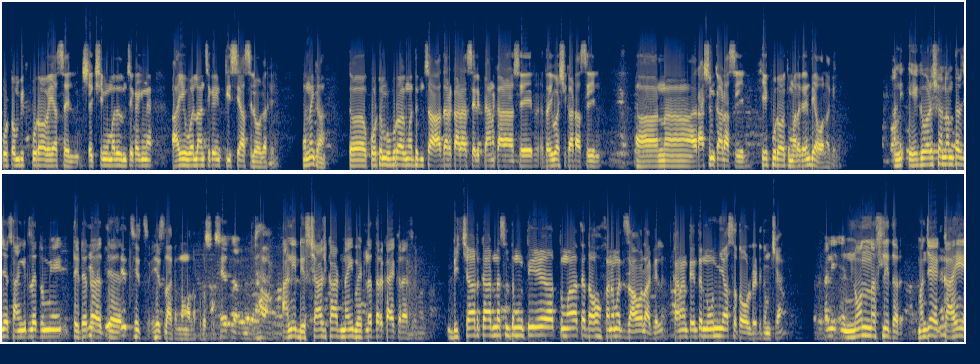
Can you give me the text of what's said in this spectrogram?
कौटुंबिक पुरावे असेल शैक्षणिकमध्ये तुमचे काही आई वडिलांचे काही टी सी असेल वगैरे नाही का? तर कौटुंबिक पुराव्यामध्ये तुमचं आधार कार्ड असेल पॅन कार्ड असेल रहिवासी कार्ड असेल राशन कार्ड असेल हे पुरावा तुम्हाला काही द्यावा लागेल. आणि एक वर्षानंतर जे सांगितलं तुम्ही तिथे तर ते- हेच हेच हेच लागेल तुम्हाला प्रोसेस आणि डिस्चार्ज कार्ड नाही भेटलं तर काय करायचं मग? डिस्चार्ज कार्ड नसेल तर मग ते तुम्हाला त्या दवाखान्यामध्ये जावं लागेल. कारण त्यांचं नोंदणी असतात ऑलरेडी तुमच्या. आणि नोंद नसली तर? म्हणजे काही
